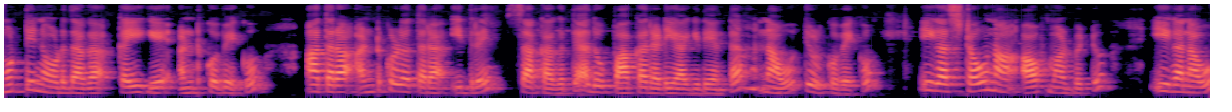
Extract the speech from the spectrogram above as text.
ಮುಟ್ಟಿ ನೋಡಿದಾಗ ಕೈಗೆ ಅಂಟ್ಕೋಬೇಕು. ಆ ಥರ ಅಂಟ್ಕೊಳ್ಳೋ ಥರ ಇದ್ದರೆ ಸಾಕಾಗುತ್ತೆ. ಅದು ಪಾಕ ರೆಡಿಯಾಗಿದೆ ಅಂತ ನಾವು ತಿಳ್ಕೋಬೇಕು. ಈಗ ಸ್ಟವ್ನ ಆಫ್ ಮಾಡಿಬಿಟ್ಟು ಈಗ ನಾವು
